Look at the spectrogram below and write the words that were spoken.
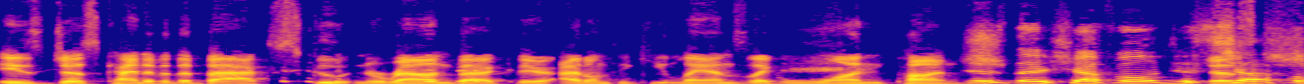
is just kind of in the back scooting around back there i don't think he lands like one punch Just the shuffle, just, just shuffling.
